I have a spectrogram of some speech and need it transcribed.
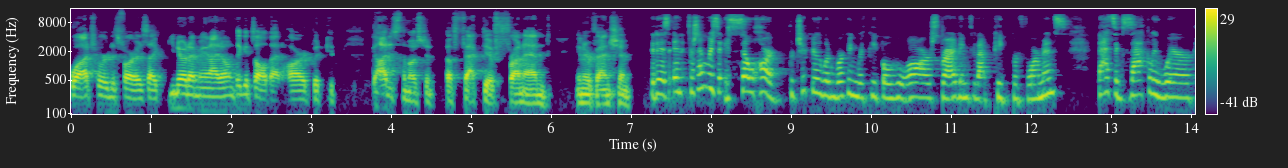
watchword as far as like you know what I mean. I don't think it's all that hard, but it, God, it's the most effective front end intervention. It is. And for some reason, it's so hard, particularly when working with people who are striving for that peak performance. That's exactly where,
